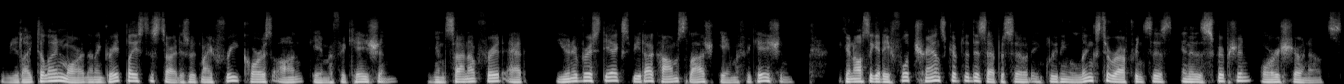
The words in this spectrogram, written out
If you'd like to learn more, then a great place to start is with my free course on gamification. You can sign up for it at universityxp.com slash gamification. You can also get a full transcript of this episode, including links to references in the description or show notes.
